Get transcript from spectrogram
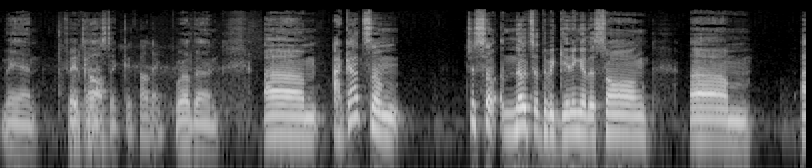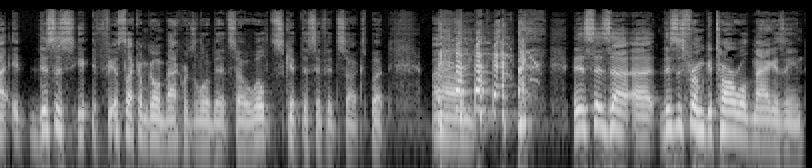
Man, Good call. fantastic. Good call, Dave. Well done. Um, I got some just some notes at the beginning of the song. Um, I, it, this is it feels like I'm going backwards a little bit, so we'll skip this if it sucks. But um, this is uh, uh, this is from Guitar World magazine.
